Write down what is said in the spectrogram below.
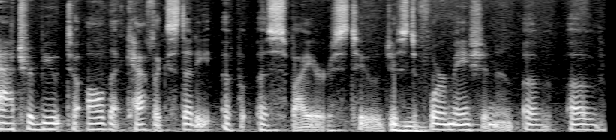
attribute to all that Catholic study ap- aspires to, just a formation of, of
